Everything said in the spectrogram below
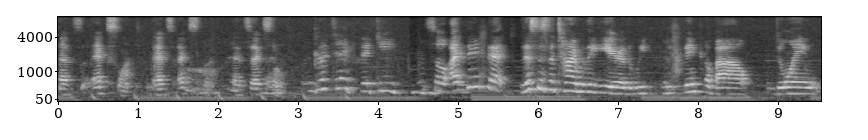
That's excellent. That's excellent. That's excellent. Good take, Vicki. So I think that this is the time of the year that we, we think about doing,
